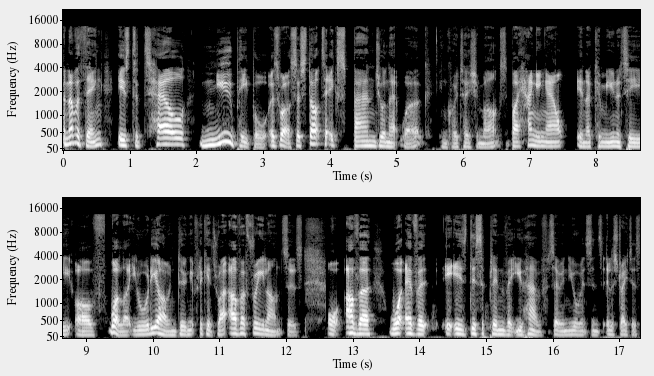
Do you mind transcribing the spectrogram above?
Another thing is to tell new people as well. So start to expand your network in quotation marks by hanging out in a community of, well, like you already are and doing it for the kids, right? Other freelancers or other whatever it is discipline that you have. So in your instance, illustrators.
